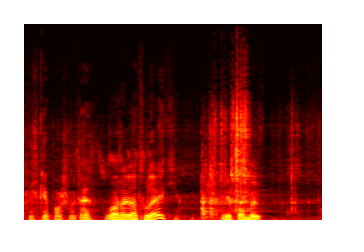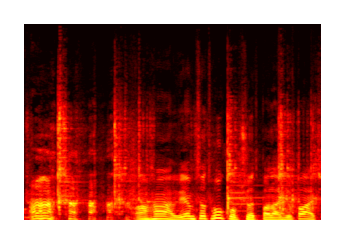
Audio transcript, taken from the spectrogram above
Wszystkie poszły te? Uważaj na tulejki. Nie pomyl. Aha, wiem co tłukło przy odpalaniu, patrz.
